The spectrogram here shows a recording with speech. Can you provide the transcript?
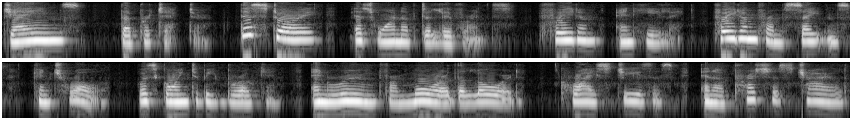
James the Protector. This story is one of deliverance, freedom, and healing. Freedom from Satan's control was going to be broken, and room for more of the Lord, Christ Jesus, and a precious child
